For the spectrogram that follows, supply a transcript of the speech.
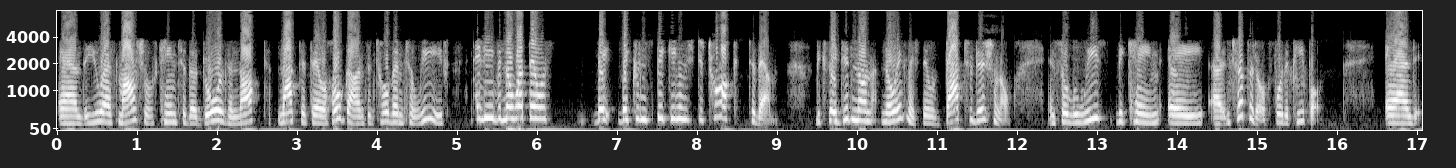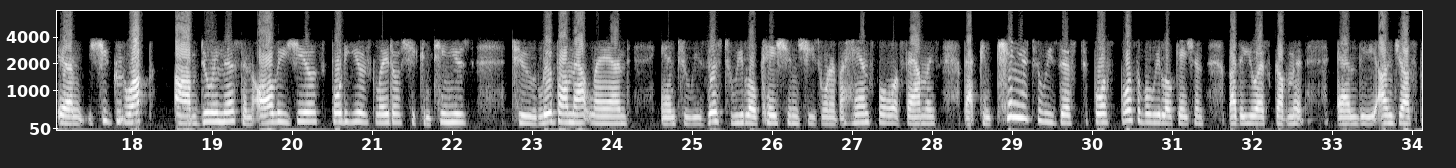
and the U.S. Marshals came to their doors and knocked knocked at their hogans and told them to leave, they didn't even know what they were. They they couldn't speak English to talk to them because they didn't know, know English. They were that traditional, and so Louise became a uh, interpreter for the people, and and she grew up um, doing this, and all these years, forty years later, she continues to live on that land and to resist relocation. She's one of a handful of families that continue to resist forcible relocation by the U.S. government and the unjust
